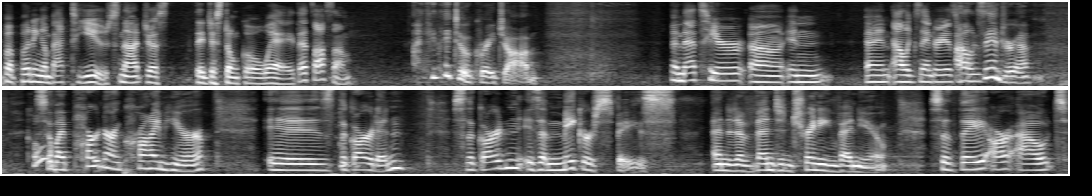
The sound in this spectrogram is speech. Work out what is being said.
but putting them back to use not just they just don't go away that's awesome I think they do a great job. And that's here uh, in in Alexandria as well. Alexandria. Cool. So my partner in crime here is the Garden. So the Garden is a maker space and an event and training venue. So they are out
